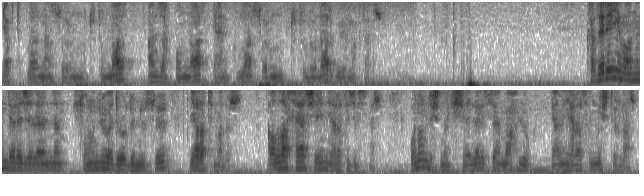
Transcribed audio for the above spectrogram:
yaptıklarından sorumlu tutulmaz ancak onlar yani kullar sorumlu tutulurlar buyurmaktadır. Kadere imanın derecelerinden sonuncu ve dördüncüsü yaratmadır. Allah her şeyin yaratıcısıdır. Onun dışındaki şeyler ise mahluk yani yaratılmıştırlar.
